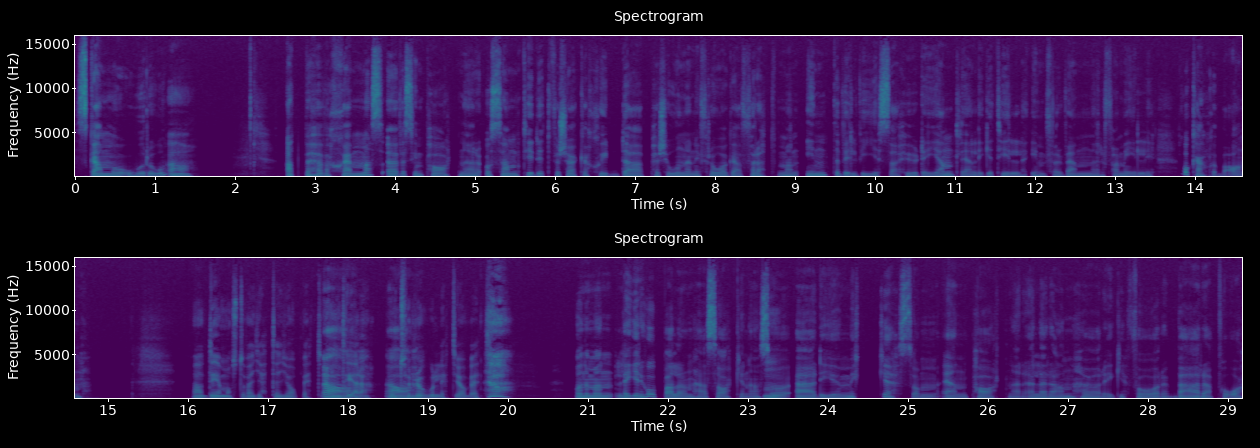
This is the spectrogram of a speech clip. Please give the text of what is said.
Skam och oro. Ja, Att behöva skämmas över sin partner och samtidigt försöka skydda personen i fråga för att man inte vill visa hur det egentligen ligger till inför vänner, familj och kanske barn. ja det måste vara jättejobbigt att Ja, hantera. ja. Otroligt jobbigt. Och när man lägger ihop alla de här sakerna så Mm. är det ju mycket som en partner eller anhörig får bära på.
